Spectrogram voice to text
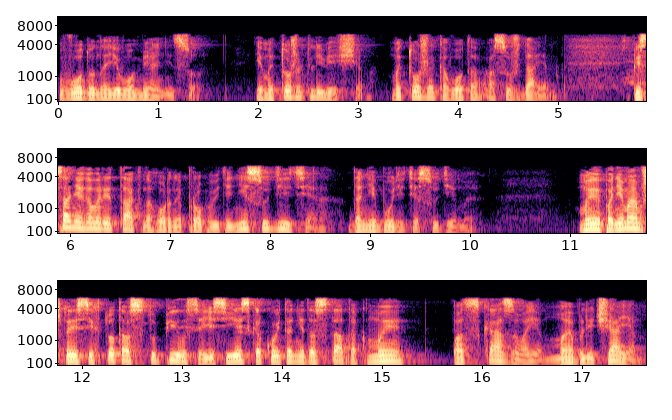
воду на его мельницу. И мы тоже клевещем, мы тоже кого-то осуждаем. Писание говорит так на горной проповеди, не судите, да не будете судимы. Мы понимаем, что если кто-то оступился, если есть какой-то недостаток, мы подсказываем, мы обличаем.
